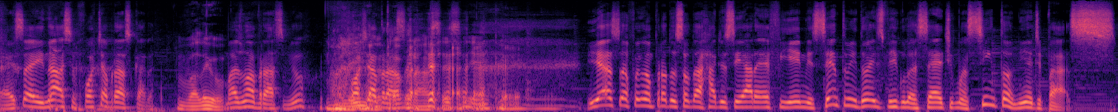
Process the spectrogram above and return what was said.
É isso aí. Inácio, forte abraço, cara. Valeu. Mais um abraço, viu? Valeu, forte abraço. abraço. É isso aí, cara. E essa foi uma produção da Rádio Ceará FM 102,7, uma sintonia de paz.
